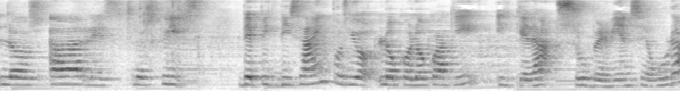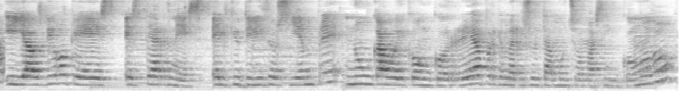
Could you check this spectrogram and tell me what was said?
los agarres, los clips de Peak Design, pues yo lo coloco aquí y queda súper bien segura. Y ya os digo que es este arnés el que utilizo siempre, nunca voy con correa porque me resulta mucho más incómodo.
